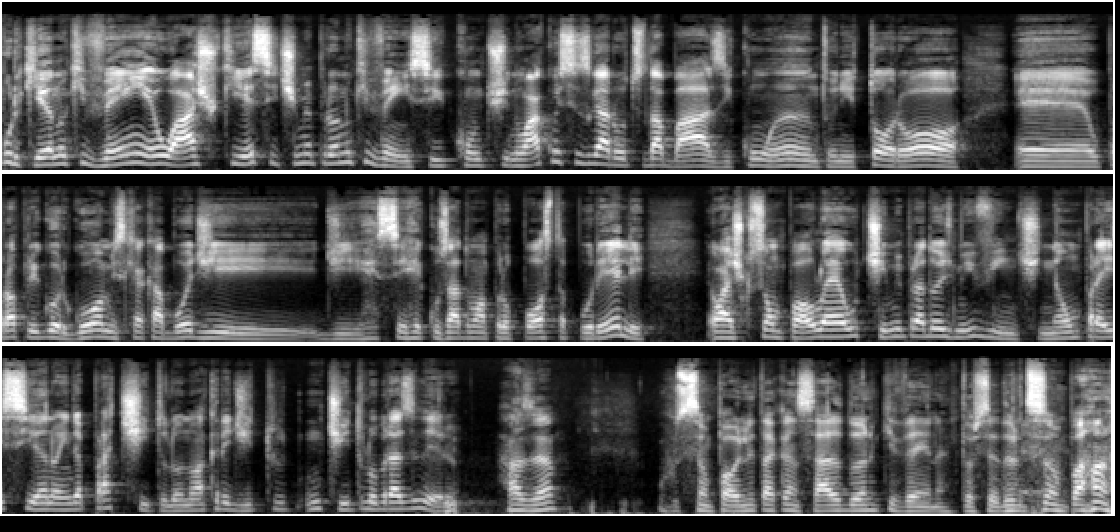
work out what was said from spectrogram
Porque ano que vem eu acho que esse time é pro ano que vem. Se continuar com esses garotos da base, com Anthony, Toró, é, o próprio Igor Gomes, que acabou de, de ser recusado uma proposta por ele, eu acho que o São Paulo é o time para 2020, não para esse ano ainda para título. Eu não acredito em título brasileiro. Razão. O São Paulo tá cansado do ano que vem, né? Torcedor do São Paulo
